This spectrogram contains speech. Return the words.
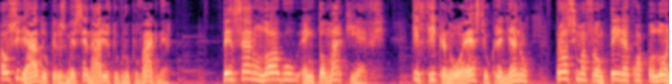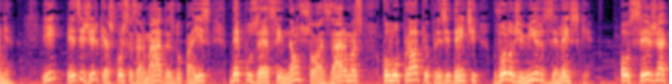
auxiliado pelos mercenários do grupo Wagner. Pensaram logo em tomar Kiev que fica no oeste ucraniano, próximo à fronteira com a Polônia, e exigir que as forças armadas do país depusessem não só as armas, como o próprio presidente Volodymyr Zelensky, ou seja,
